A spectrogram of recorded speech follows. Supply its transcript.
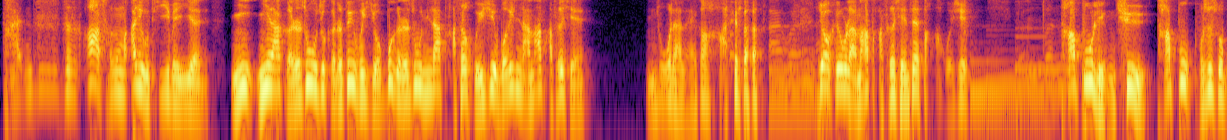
他这这二层哪有 TV 呀？你你俩搁这住就搁这对付一宿，不搁这住你俩打车回去，我给你俩拿打车钱。你说我俩来干啥来了？要给我俩拿打车钱再打回去。他不领去，他不不是说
